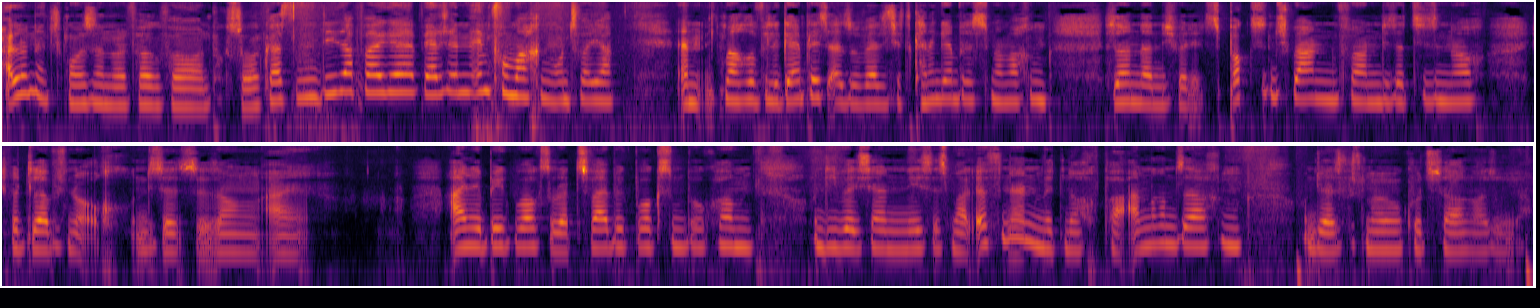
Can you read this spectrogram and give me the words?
Hallo und herzlich willkommen zu einer neuen Folge von Pox Podcast. In dieser Folge werde ich eine Info machen. Und zwar ja, ähm, ich mache so viele Gameplays, also werde ich jetzt keine Gameplays mehr machen, sondern ich werde jetzt Boxen sparen von dieser Season noch. Ich werde, glaube ich, noch in dieser Saison ein, eine Big Box oder zwei Big Boxen bekommen. Und die werde ich dann nächstes Mal öffnen mit noch ein paar anderen Sachen. Und ja, das würde ich mal kurz sagen. Also ja.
